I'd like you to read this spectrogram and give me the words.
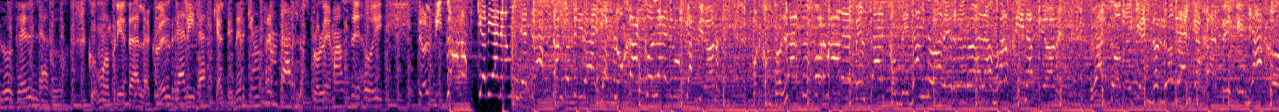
Futuro del lado, cómo aprieta la cruel realidad que al tener que enfrentar los problemas de hoy se olvidó los que vienen detrás, tanto tira y afloja con la educación. Por controlar su forma de pensar, condenando al herrero a la marginación, a todo el que no logra encajar, pequeñajos,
